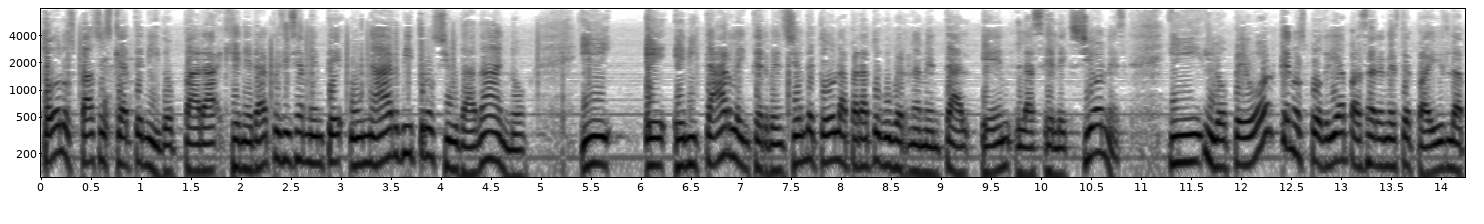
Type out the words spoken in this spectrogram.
todos los pasos que ha tenido para generar precisamente un árbitro ciudadano y e evitar la intervención de todo el aparato gubernamental en las elecciones. Y lo peor que nos podría pasar en este país, la,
